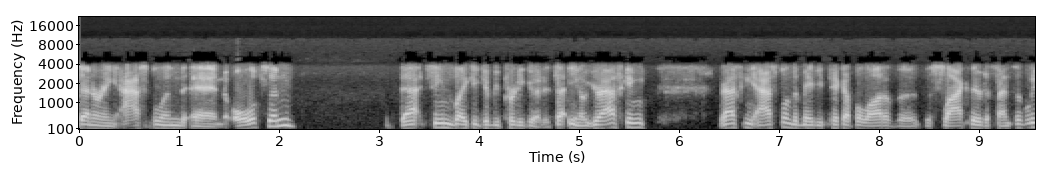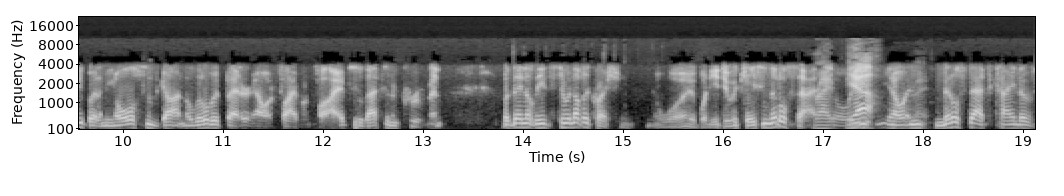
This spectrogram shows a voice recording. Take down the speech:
centering Asplund and Olofsson, that seems like it could be pretty good. It's you know you're asking you're asking Asplund to maybe pick up a lot of the, the slack there defensively, but I mean Olofsson's gotten a little bit better now at five on five, so that's an improvement. But then it leads to another question: What, what do you do with Casey Mittelstadt? Right. So yeah. He, you know, and right. Mittelstadt's kind of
